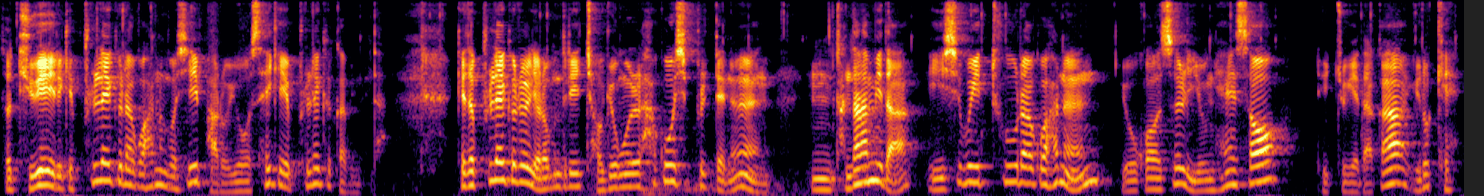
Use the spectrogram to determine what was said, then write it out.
그래서 뒤에 이렇게 플래그라고 하는 것이 바로 요 세 개의 플래그 값입니다. 그래서 플래그를 여러분들이 적용을 하고 싶을 때는 음, 간단합니다. 이 CV2라고 하는 요것을 이용해서 뒤쪽에다가 이렇게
